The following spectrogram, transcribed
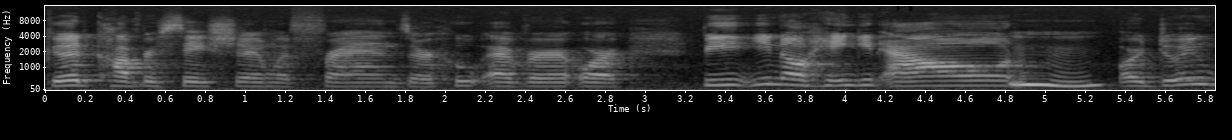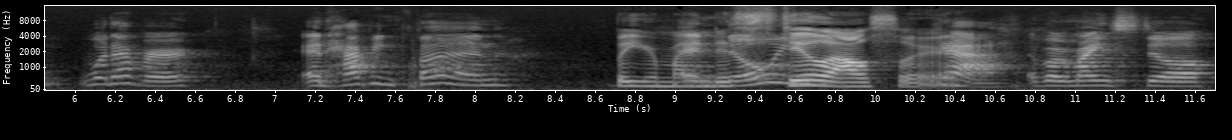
good conversation with friends or whoever, or be you know hanging out hmm or doing whatever, and having fun. But your mind is knowing- still elsewhere. Yeah, but mine's still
